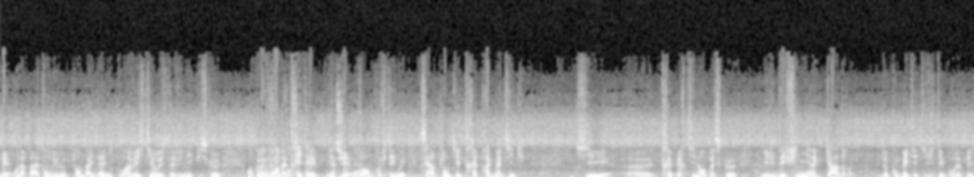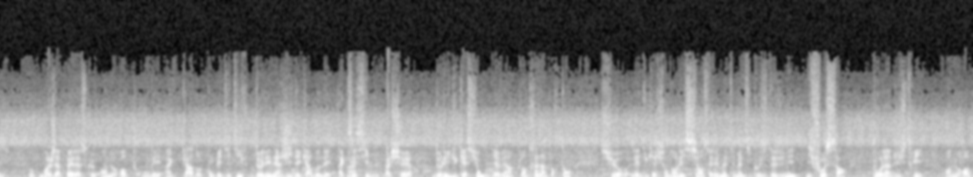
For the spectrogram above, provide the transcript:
Mais on n'a pas attendu le plan Biden pour investir aux États-Unis, puisque encore vous en profitez, bien sûr. Mais on va en profiter, oui. C'est un plan qui est très pragmatique, qui est euh, très pertinent parce qu'il définit un cadre de compétitivité pour le pays. Donc moi j'appelle à ce qu'en Europe, on ait un cadre compétitif, de l'énergie décarbonée accessible, pas chère, de l'éducation. Il y avait un plan très important sur l'éducation dans les sciences et les mathématiques aux États-Unis. Il faut ça pour l'industrie en Europe.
